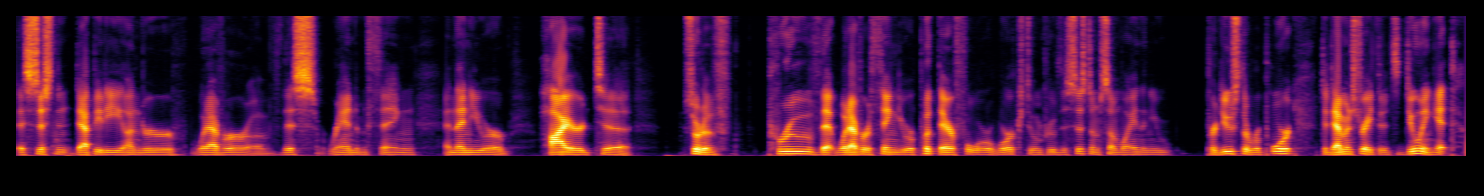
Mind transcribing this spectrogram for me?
assistant deputy under whatever of this random thing, and then you are hired to sort of prove that whatever thing you were put there for works to improve the system some way, and then you produce the report to demonstrate that it's doing it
